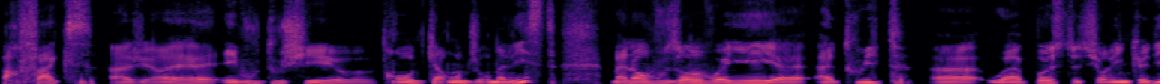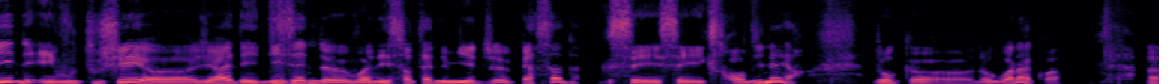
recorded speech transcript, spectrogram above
par fax, hein, et vous touchiez 30, euh, 40 journalistes. Maintenant, vous envoyez un tweet ou un post sur LinkedIn et vous touchez, des dizaines de, voire des centaines de milliers de personnes. C'est extraordinaire. Donc, donc voilà quoi. Euh,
